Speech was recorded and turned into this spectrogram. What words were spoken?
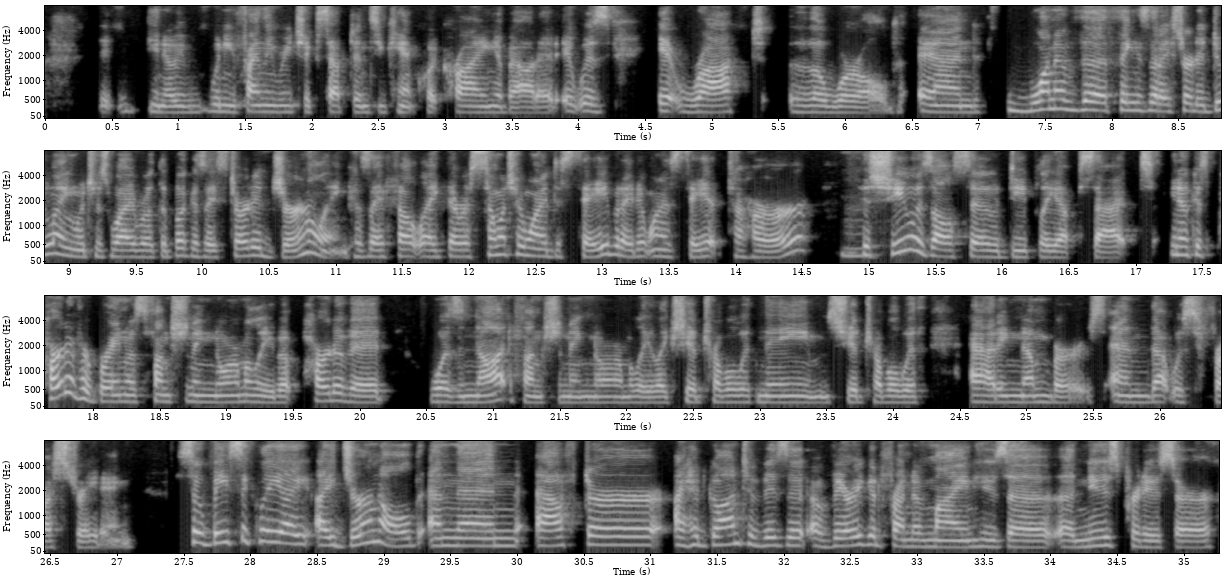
you know, when you finally reach acceptance, you can't quit crying about it. It was it rocked the world. And one of the things that I started doing, which is why I wrote the book, is I started journaling because I felt like there was so much I wanted to say, but I didn't want to say it to her because mm. she was also deeply upset. You know, because part of her brain was functioning normally, but part of it was not functioning normally. Like she had trouble with names, she had trouble with adding numbers, and that was frustrating. So basically, I, I, journaled. And then after I had gone to visit a very good friend of mine who's a, a news producer,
